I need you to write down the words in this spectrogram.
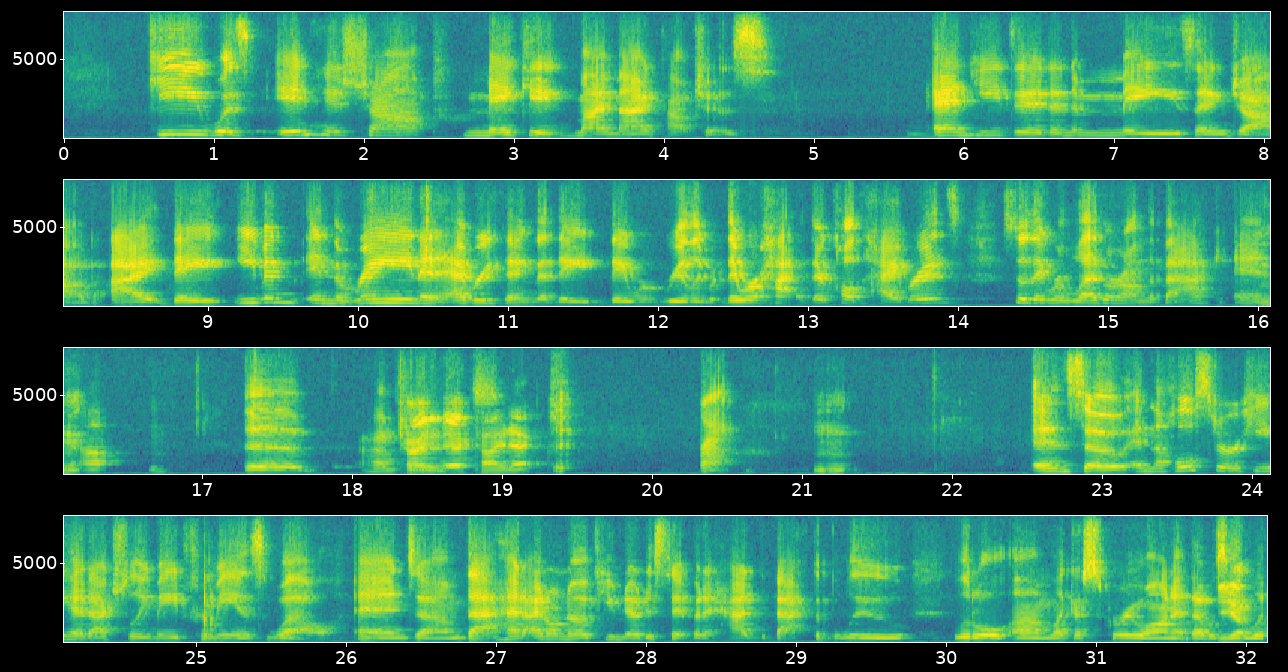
He was in his shop making my mag pouches. and he did an amazing job. I they even in the rain and everything that they they were really they were hy- they're called hybrids, so they were leather on the back and um, the Kydex. Kydex. front. Mhm. And so, and the holster he had actually made for me as well. And um, that had, I don't know if you noticed it, but it had the back, the blue little, um, like a screw on it that was Yep. blue.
